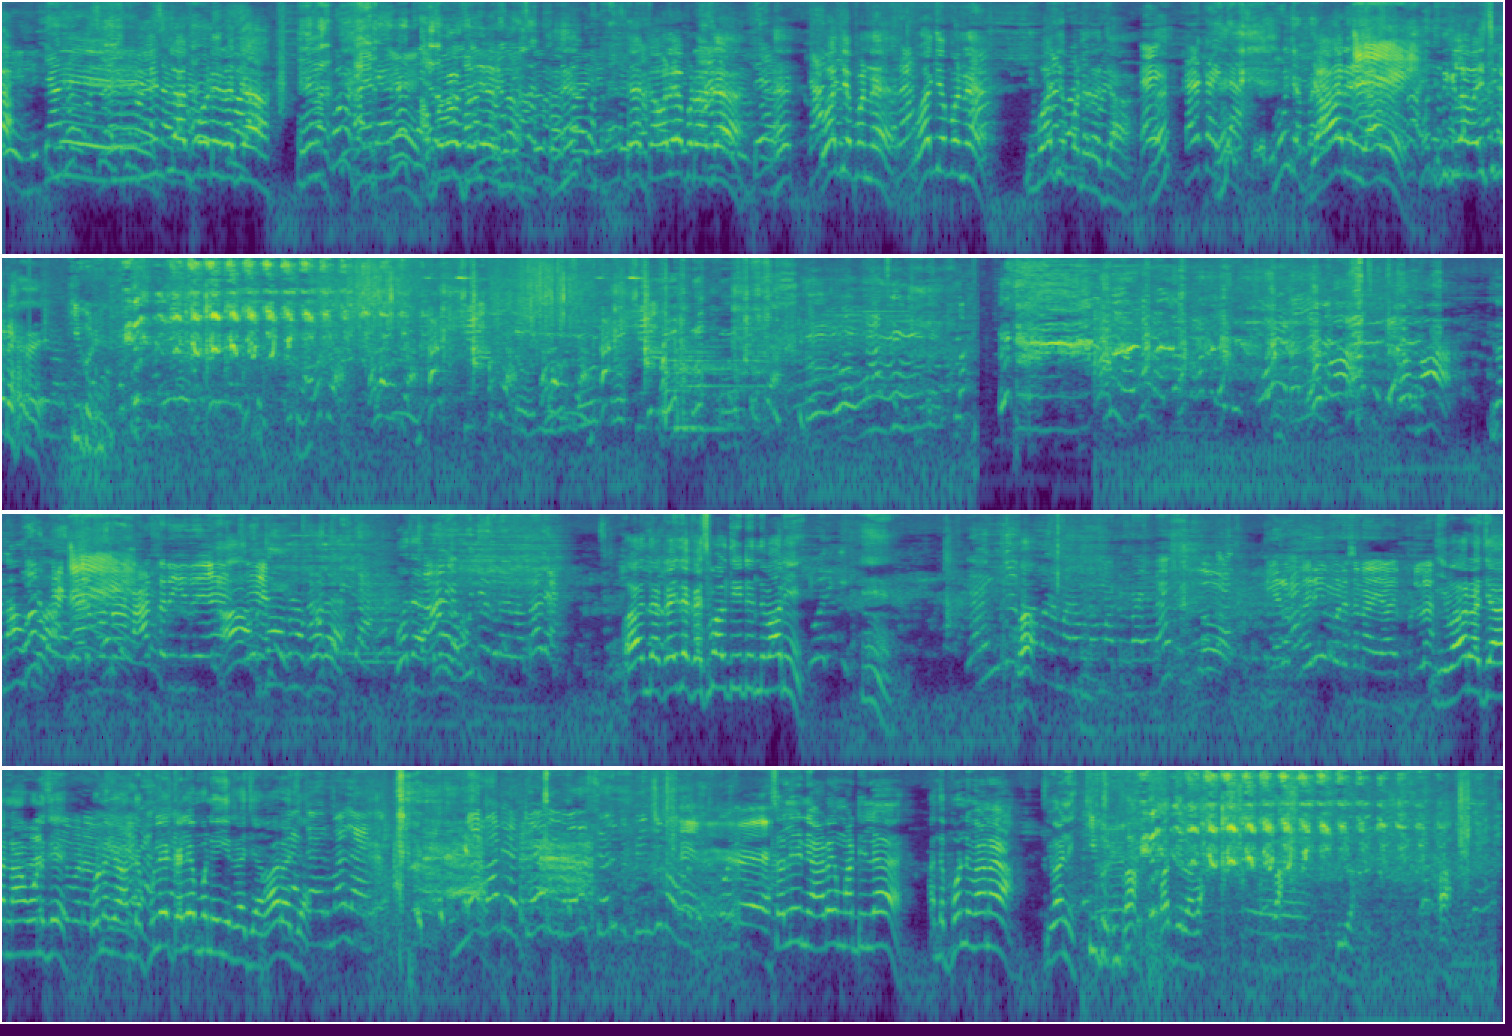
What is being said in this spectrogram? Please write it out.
போடு ராஜா சரியா இருக்கும் ஏ கவலையப்படாத ஓகே பண்ணு ஓகே பண்ணு நீ ஓகே பண்ணு ராஜா. யாரு யாரு? இதுக்கெல்லாம் வயசு கிடையாது. இந்த கைதை கசுமால் தீட்டு இந்த வாணி ம். நீ எல்லாம் பெரிய மனுஷனாயா இப்படிலாம் நீ வா ராஜா நான் உனக்கு உனக்கு அந்த புள்ளைய கல்யாணம் பண்ணி வைக்கிறேன் ராஜா. வா ராஜா. சொல்லி நீ அடங்க மாட்டில அந்த பொண்ணு வேணாம். நீ. வா நீ வா. பார்த்துக்கலாம் வா வா. வா.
